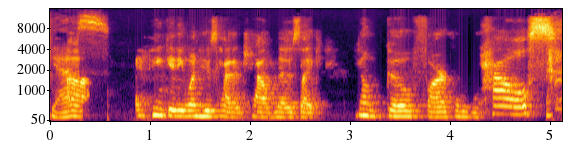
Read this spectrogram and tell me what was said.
Yes. Uh, I think anyone who's had a child knows like you don't go far from your house.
